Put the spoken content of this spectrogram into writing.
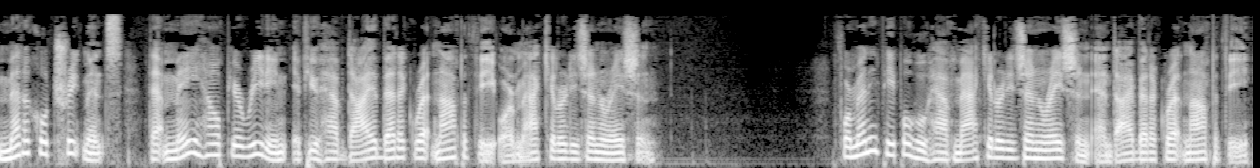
Medical treatments that may help your reading if you have diabetic retinopathy or macular degeneration. For many people who have macular degeneration and diabetic retinopathy,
